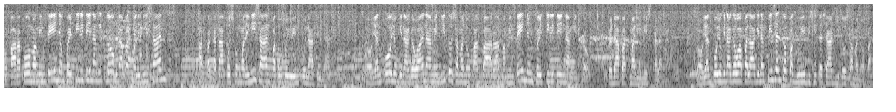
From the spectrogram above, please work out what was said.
So, para po ma-maintain yung fertility ng itlog, dapat malinisan. At pagkatapos pong malinisan, patutuyuin po natin yan. So, yan po yung ginagawa namin dito sa manukan para ma-maintain yung fertility ng itlog. So, dapat malinis talaga. So, yan po yung ginagawa palagi ng pinsan ko pag bumibisita siya dito sa manukan.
